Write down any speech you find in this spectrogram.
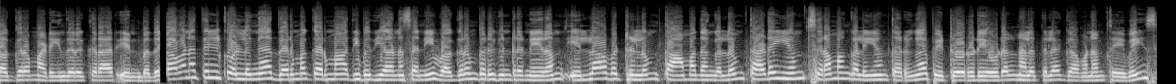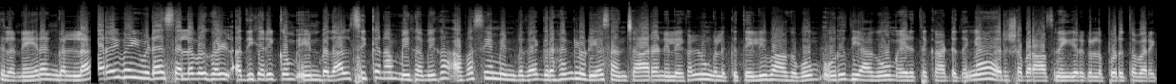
வக்ரம் அடைந்திருக்கிறார் என்பது கவனத்தில் கொள்ளுங்க. தர்ம கர்மாதிபதியான சனி வக்ரம் பெறுகின்ற நேரம் எல்லாவற்றிலும் தாமதங்களும் தடையும் சிரமங்களையும் தருங்க. பெற்றோருடைய உடல் நலத்துல கவனம் தேவை. சில நேரங்கள்ல வரைவை விட செலவுகள் அதிகரிக்கும் என்பதால் சிக்கனம் மிக மிக அவசியம் என்பதை கிரகங்களுடைய சஞ்சார நிலைகள் உங்களுக்கு தெளிவாகவும் உறுதியாகவும் எடுத்து காட்டுதுங்க. ரிஷபராசினியர்களை பொறுத்தவரை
